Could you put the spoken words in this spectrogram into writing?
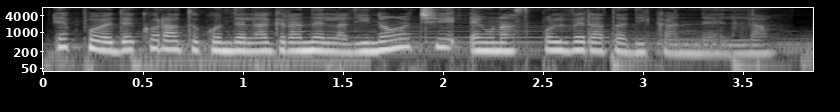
e poi ho decorato con della granella di noci e una spolverata di cannella.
